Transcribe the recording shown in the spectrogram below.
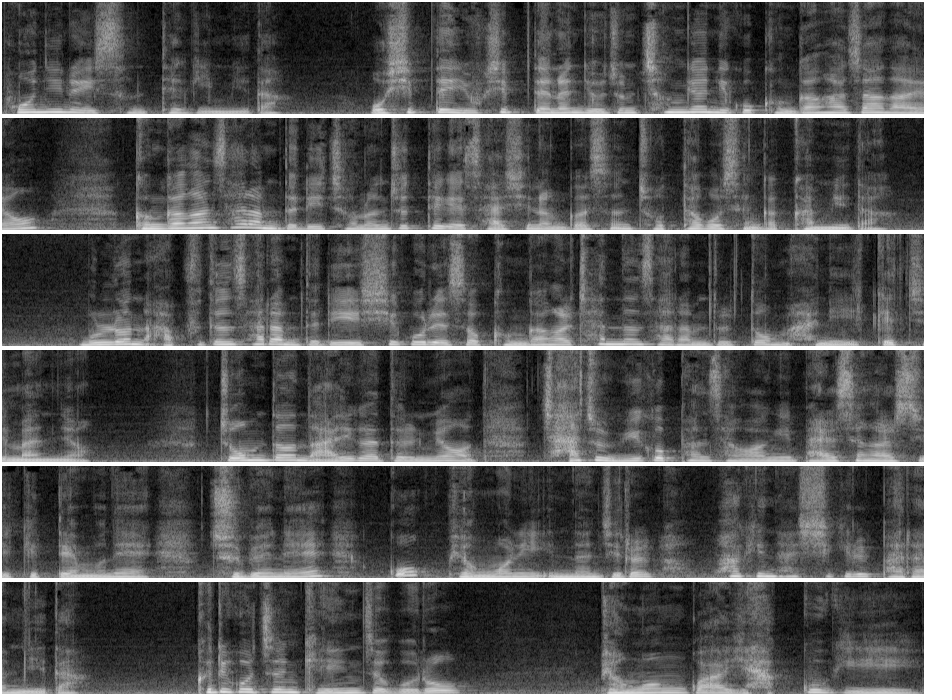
본인의 선택입니다. 50대, 60대는 요즘 청년이고 건강하잖아요. 건강한 사람들이 전원주택에 사시는 것은 좋다고 생각합니다. 물론 아프던 사람들이 시골에서 건강을 찾는 사람들도 많이 있겠지만요. 좀 더 나이가 들면 자주 위급한 상황이 발생할 수 있기 때문에 주변에 꼭 병원이 있는지를 확인하시길 바랍니다. 그리고 전 개인적으로 병원과 약국이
